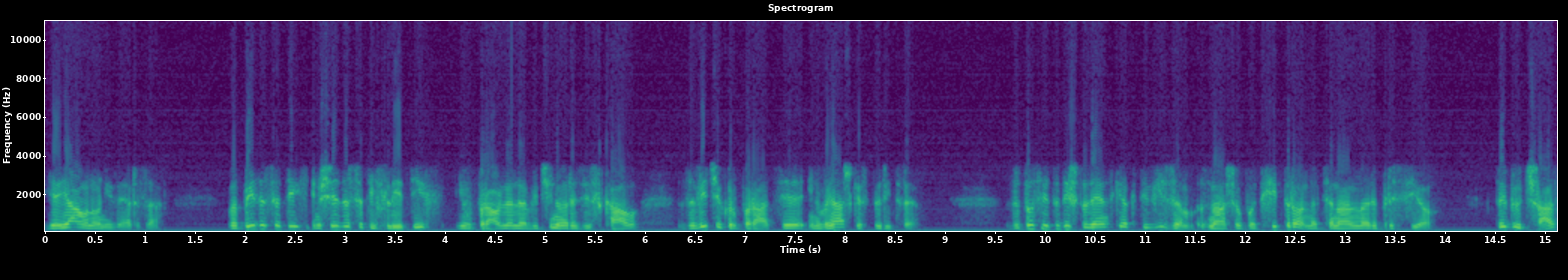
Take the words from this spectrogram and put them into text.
je javna univerza. V 50. in 60. letih je upravljala večino raziskav za večje korporacije in vojaške storitve. Zato se je tudi študentski aktivizem znašel pod hitro nacionalno represijo. To je bil čas,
